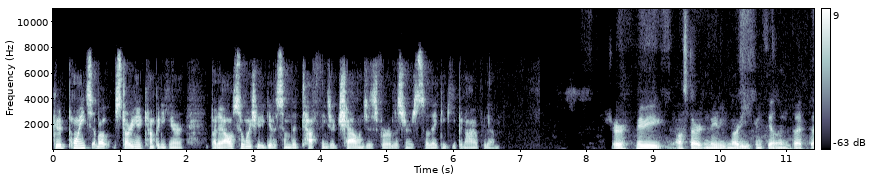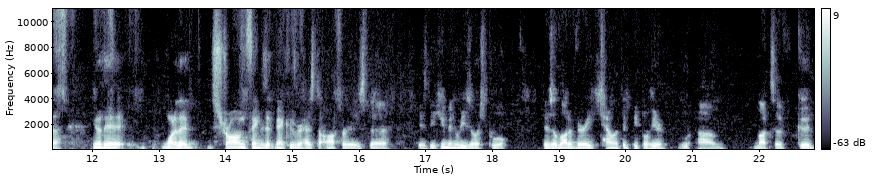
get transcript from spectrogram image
good points about starting a company here, but I also want you to give us some of the tough things or challenges for our listeners so they can keep an eye out for them. Sure. Maybe I'll start, and maybe Marty you can fill in. But uh, you know, the one of the strong things that Vancouver has to offer is the is the human resource pool. There's a lot of very talented people here, um, lots of good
